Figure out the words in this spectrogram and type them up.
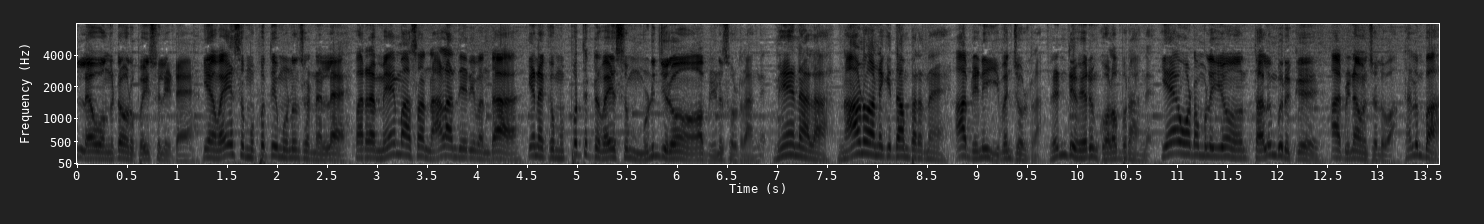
இல்ல உங்ககிட்ட ஒரு பொய் சொல்லிட்டேன். என் வயசு முப்பத்தி மூணுன்னு சொன்னேன்ல. வர மே மாசம் நாலாம் தேதி வந்தா எனக்கு முப்பத்தெட்டு வயசு முடிஞ்சிரும் அப்படின்னு சொல்றாங்க. மே நாளா? நானும் அன்னைக்கு தான் பிறந்தேன் அப்படின்னு இவன் சொல்றான். ரெண்டு பேரும் குழம்புறாங்க. ஏன் உடம்புலயும் தழும்பு இருக்கு? அப்படின்னு அவன் சொல்லுவான். தழும்பா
